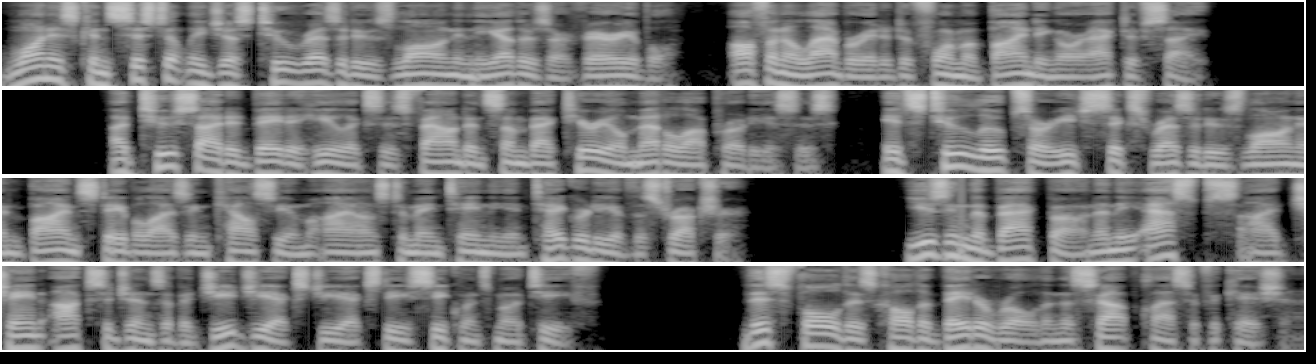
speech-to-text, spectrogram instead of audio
one is consistently just two residues long and the others are variable, often elaborated to form a binding or active site. A two sided beta helix is found in some bacterial metalloproteases. Its two loops are each six residues long and bind stabilizing calcium ions to maintain the integrity of the structure. Using the backbone and the ASP side chain oxygens of a GGX-GXD sequence motif. This fold is called a beta roll in the SCOP classification.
